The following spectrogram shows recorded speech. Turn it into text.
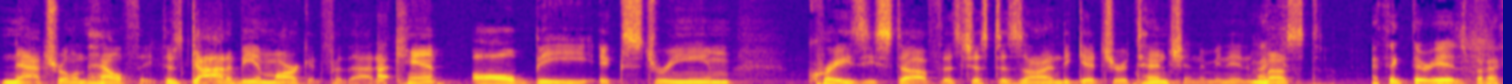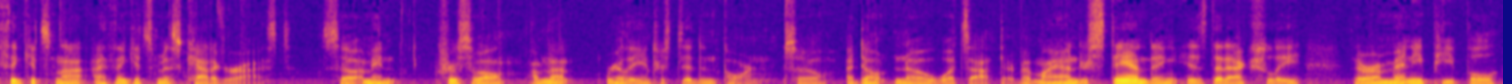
natural and healthy. There's got to be a market for that. It can't all be extreme, crazy stuff that's just designed to get your attention. I mean, it I must. I think there is, but I think it's not. I think it's miscategorized. So, I mean, first of all, I'm not really interested in porn, so I don't know what's out there. But my understanding is that actually there are many people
